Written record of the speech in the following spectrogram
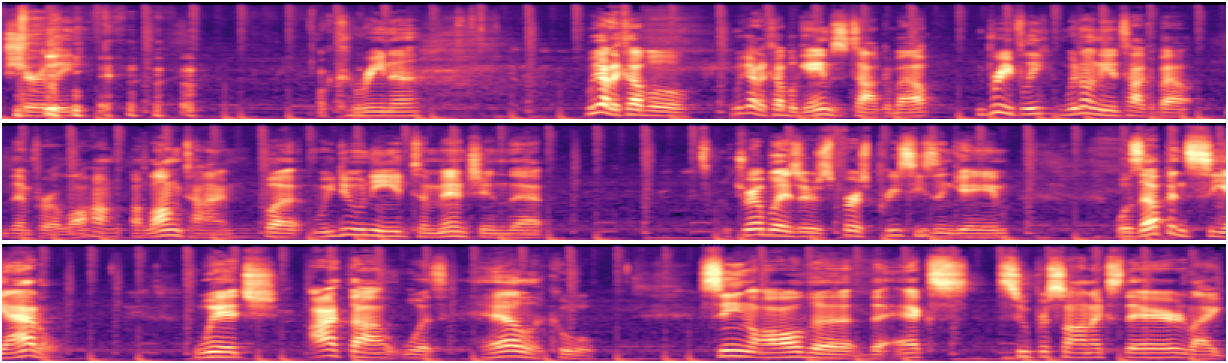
Shirley or Karina. We got a couple. We got a couple games to talk about. Briefly, we don't need to talk about them for a long, a long time, but we do need to mention that Trailblazers' first preseason game was up in Seattle, which I thought was hella cool. Seeing all the the ex Supersonics there, like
